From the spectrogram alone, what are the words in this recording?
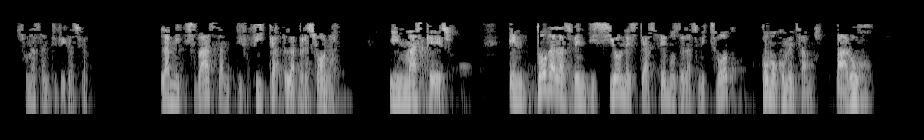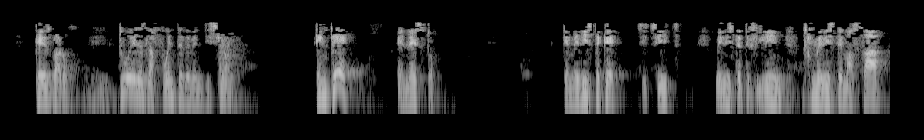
Es una santificación. La mitzvah santifica la persona. Y más que eso, en todas las bendiciones que hacemos de las mitzvot, ¿cómo comenzamos? Baruch. ¿Qué es Baruch? Tú eres la fuente de bendición. ¿En qué? En esto que me diste qué? Tzitzit, me diste tefilín, me diste masá,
